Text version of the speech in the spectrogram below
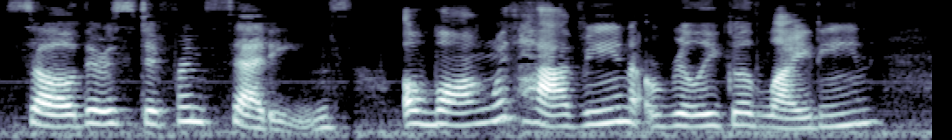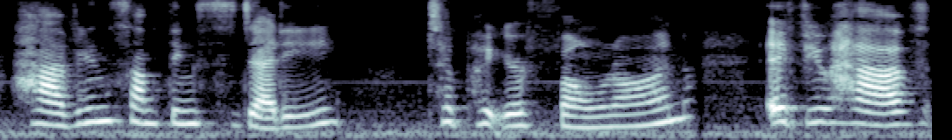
so there's different settings. Along with having a really good lighting, having something steady to put your phone on. If you have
